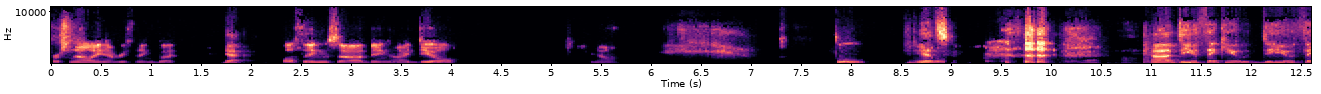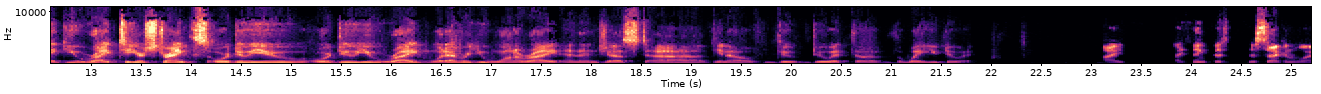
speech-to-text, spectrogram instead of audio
personality and everything but yeah. all things uh being ideal you know. Ooh. Yes uh, do you think you do you think you write to your strengths or do you or do you write whatever you want to write and then just uh, you know do do it the the way you do it i I think this the second way.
